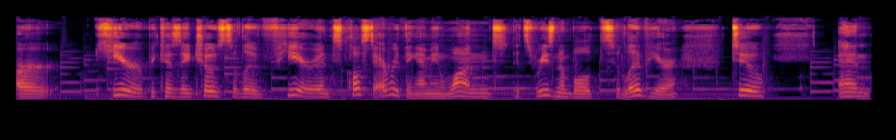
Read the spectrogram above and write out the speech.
are here because they chose to live here and it's close to everything. I mean, one, it's reasonable to live here. Two, and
